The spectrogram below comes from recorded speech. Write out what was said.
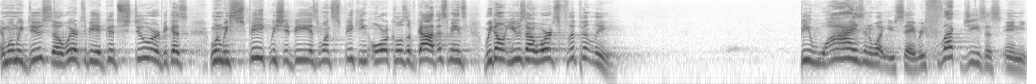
And when we do so, we're to be a good steward because when we speak, we should be as one speaking oracles of God. This means we don't use our words flippantly. Be wise in what you say. Reflect Jesus in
